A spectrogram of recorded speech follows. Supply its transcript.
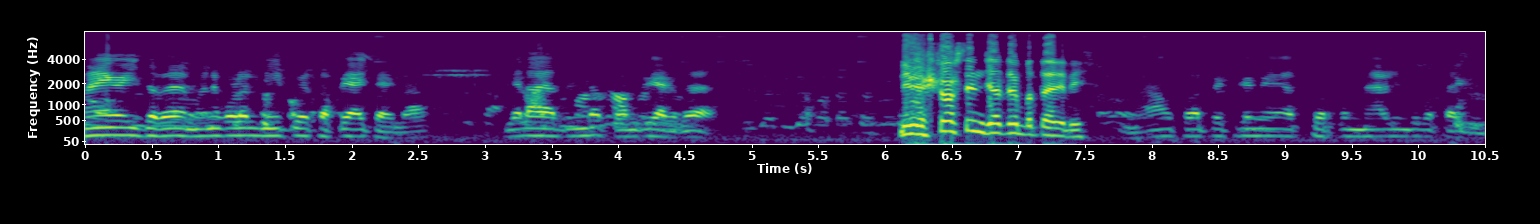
ಮನೆ ಇದ್ದಾವೆ ಮನೆಗಳಲ್ಲಿ ನೀರು ಸಪ್ಲೈ ಆಯ್ತಾ ಇಲ್ಲ. ಎಲ್ಲ ಅದರಿಂದ ತೊಂದರೆ ಆಗದೆ. ನೀವು ಎಷ್ಟು ವರ್ಷದಿಂದ ಜಾತ್ರೆ ಬರ್ತಾ ಇದೀರಿ? ನಾವು ಸ್ವಲ್ಪ ಹೆಚ್ಚಿಗೆ ಹತ್ತು ವರ್ಷದ ಮ್ಯಾಲಿಂದ ಬರ್ತಾ ಇದ್ದೀವಿ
